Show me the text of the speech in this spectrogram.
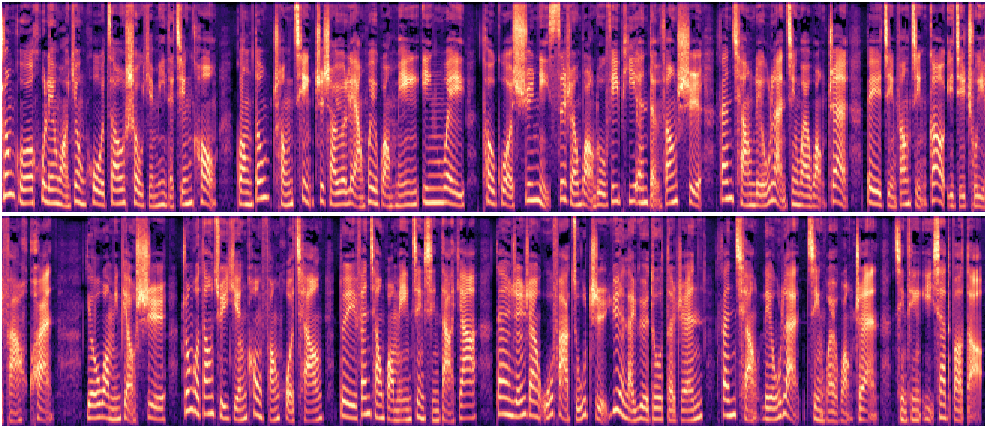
中国互联网用户遭受严密的监控。广东、重庆至少有两位网民因为透过虚拟私人网络 VPN 等方式翻墙浏览境外网站，被警方警告以及处以罚款。有网民表示，中国当局严控防火墙，对翻墙网民进行打压，但仍然无法阻止越来越多的人翻墙浏览境外网站。请听以下的报道。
